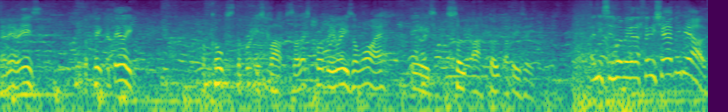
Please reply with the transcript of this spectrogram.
And there it is, the Piccadilly. Of course, the British Club, so that's probably the reason why it is super duper busy. And this is where we're going to finish our video.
